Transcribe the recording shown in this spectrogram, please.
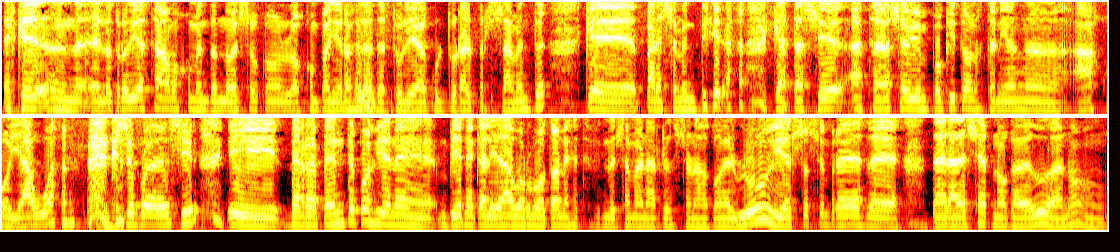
Es que eh, el otro día estábamos comentando eso con los compañeros de la tertulia cultural precisamente, que parece mentira que hasta hace, hasta hace bien poquito nos tenían a, a ajo y agua, que se puede decir, y de repente pues viene viene calidad a borbotones este fin de semana relacionado con el blues y eso siempre es de, de agradecer, no cabe duda, ¿no?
